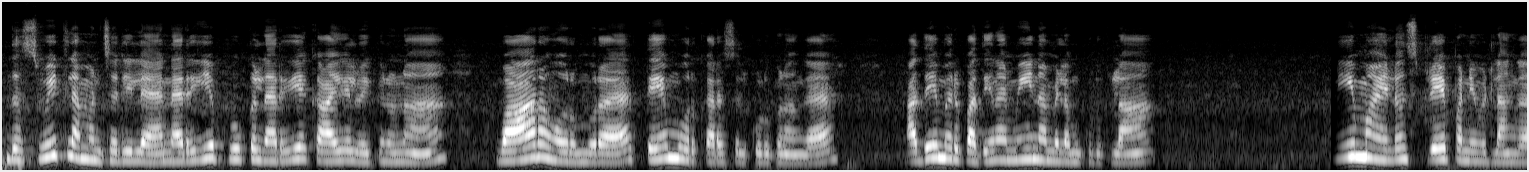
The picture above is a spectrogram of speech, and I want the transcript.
இந்த ஸ்வீட் லெமன் செடியில் நிறைய பூக்கள் நிறைய காய்கள் வைக்கணும்னா வாரம் ஒரு முறை தேமூர் கரைசல் கொடுக்கணுங்க. அதே மாதிரி பார்த்திங்கன்னா மீன் அமிலம் கொடுக்கலாம். நீம் ஆயிலும் ஸ்ப்ரே பண்ணி விடலாங்க.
